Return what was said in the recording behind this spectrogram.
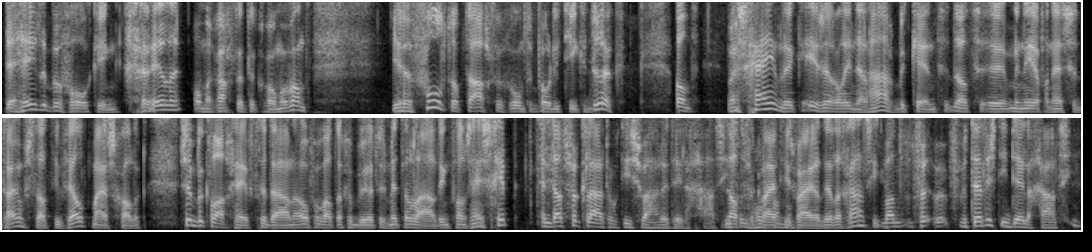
de hele bevolking grillen... om erachter te komen. Want je voelt op de achtergrond de politieke druk. Want Waarschijnlijk is er al in Den Haag bekend dat uh, meneer Van Hessen-Darmstad... die veldmaarschalk, zijn beklag heeft gedaan... over wat er gebeurd is met de lading van zijn schip. En dat verklaart ook die zware delegatie. Dat verklaart die zware delegatie. Want vertel eens die delegatie.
